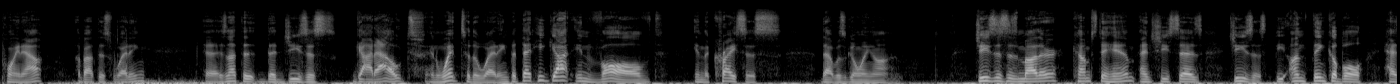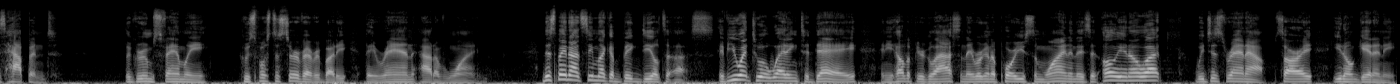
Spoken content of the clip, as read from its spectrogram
point out about this wedding uh, is not that, that Jesus got out and went to the wedding, but that he got involved in the crisis that was going on. Jesus' mother comes to him and she says, Jesus, the unthinkable has happened. The groom's family, who's supposed to serve everybody, they ran out of wine. This may not seem like a big deal to us. If you went to a wedding today and you held up your glass and they were going to pour you some wine and they said, Oh, you know what? We just ran out. Sorry, you don't get any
